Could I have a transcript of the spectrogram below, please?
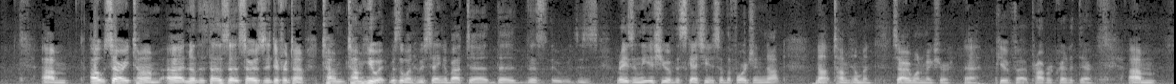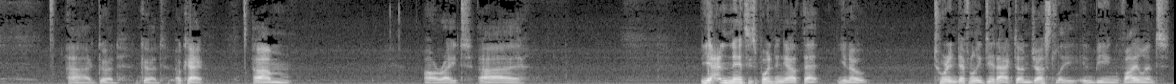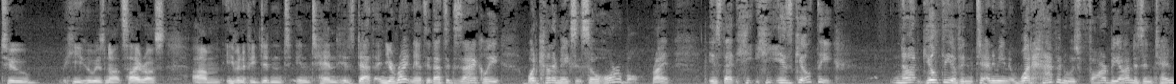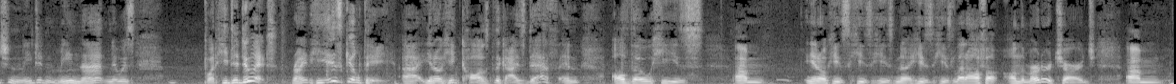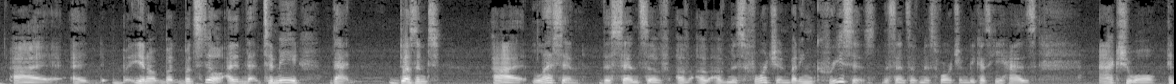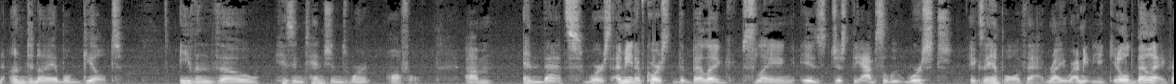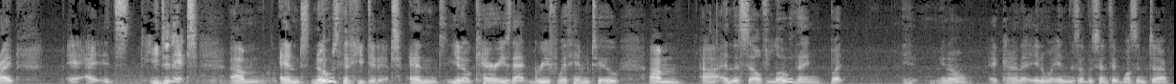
Um, oh, sorry, Tom. Uh, no, that, was uh, sorry, it was a different Tom. Tom Tom Hewitt was the one who was saying about uh, the this is raising the issue of the sketchiness of the forging, not not Tom Hillman. Sorry, I want to make sure uh, give uh, proper credit there. Um, uh, good, good. Okay. Um, all right. yeah, and Nancy's pointing out that you know Turin definitely did act unjustly in being violent to he who is not Saeros, um, even if he didn't intend his death. And you're right, Nancy. That's exactly what kind of makes it so horrible, right? Is that he, he is guilty. Not guilty of intent. I mean, what happened was far beyond his intention, and he didn't mean that, and it was. But he did do it, right? He is guilty. Uh, you know, he caused the guy's death, and although he's. Um, you know he's he's he's not, he's he's let off on the murder charge. Um, uh, uh, you know, but but still, I, that, to me, that doesn't uh, lessen the sense of, of, of, of, misfortune, but increases the sense of misfortune because he has actual and undeniable guilt, even though his intentions weren't awful. Um, and that's worse. I mean, of course, the Beleg slaying is just the absolute worst example of that, right? I mean, he killed Beleg, right? It's he did it, um, and knows that he did it, and you know carries that grief with him too, um, uh, and the self-loathing. But you know, it kind of in in this other sense, it wasn't uh,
